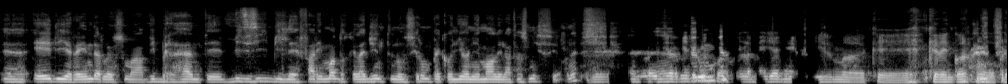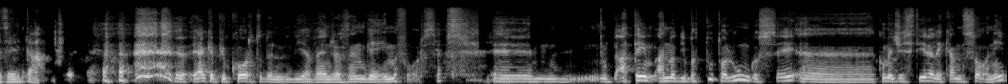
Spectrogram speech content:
eh, e di renderlo insomma vibrante, visibile, fare in modo che la gente non si rompe i coglioni e molli la trasmissione. Sì, eh, per un... la media dei film che, che vengono presentati. è anche più corto del, di Avengers Endgame forse. Ehm, a te hanno dibattuto a lungo se eh, come gestire le canzoni,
